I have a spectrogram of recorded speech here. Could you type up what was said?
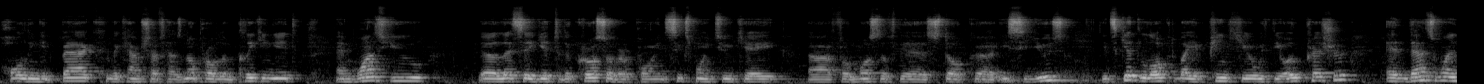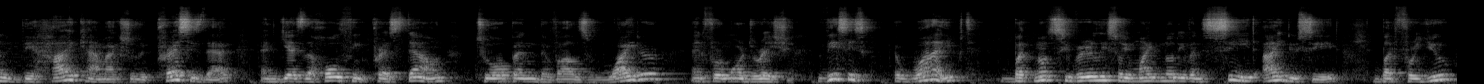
holding it back, the camshaft has no problem clicking it, and once you, uh, let's say, get to the crossover point, 6.2K uh, for most of the stock uh, ECUs, it's get locked by a pin here with the oil pressure, and that's when the high cam actually presses that and gets the whole thing pressed down to open the valves wider and for more duration. This is wiped but not severely so you might not even see it. I do see it but for you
